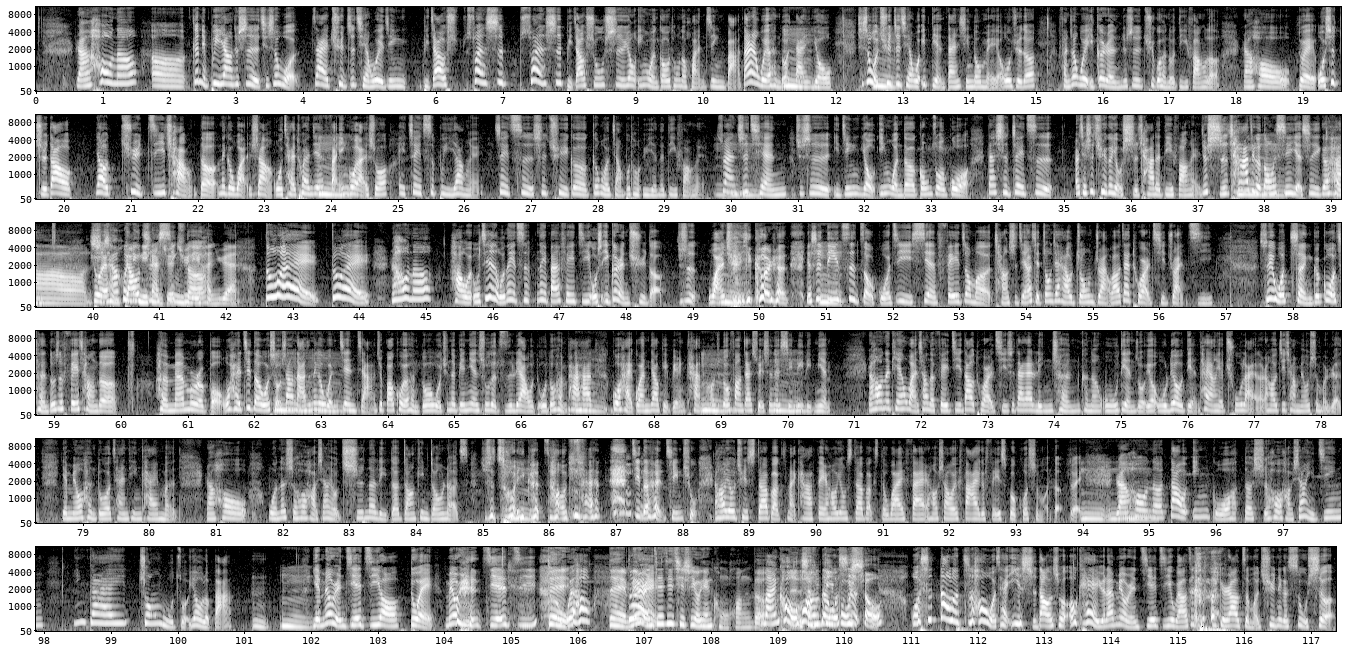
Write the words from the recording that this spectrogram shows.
然后呢，呃，跟你不一样，就是其实我在去之前我已经比较算是算是比较舒适用英文沟通的环境吧。当然我有很多担忧。嗯、其实我去之前我一点担心都没有。嗯、我觉得反正我也一个人就是去过很多地方了。然后对，我是直到要去机场的那个晚上，我才突然间反应过来说：“哎、嗯，这一次不一样哎。”这次是去一个跟我讲不同语言的地方，诶，虽然之前就是已经有英文的工作过，但是这次而且是去一个有时差的地方，哎，就时差这个东西也是一个很、嗯、对，它会令你感觉距离很远，对对。然后呢，好，我我记得我那次那班飞机，我是一个人去的。就是完全一个人，嗯、也是第一次走国际线飞这么长时间，嗯、而且中间还要中转，我要在土耳其转机，所以我整个过程都是非常的很 memorable。我还记得我手上拿着那个文件夹，嗯、就包括有很多我去那边念书的资料，我我都很怕他过海关要给别人看嘛，嗯、我就都放在随身的行李里面。然后那天晚上的飞机到土耳其是大概凌晨，可能五点左右，五六点，太阳也出来了，然后机场没有什么人，也没有很多餐厅开门。然后我那时候好像有吃那里的 Dunkin' Donuts，就是做一个早餐，嗯、记得很清楚。然后又去 Starbucks 买咖啡，然后用 Starbucks 的 WiFi，然后稍微发一个 Facebook 或什么的。对，嗯、然后呢，到英国的时候好像已经应该中午左右了吧。嗯嗯，也没有人接机哦。对，没有人接机。对，我要对，对没有人接机，其实有点恐慌的，蛮恐慌的。我是 我是到了之后，我才意识到说，OK，原来没有人接机，我要自己 figure out 怎么去那个宿舍。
